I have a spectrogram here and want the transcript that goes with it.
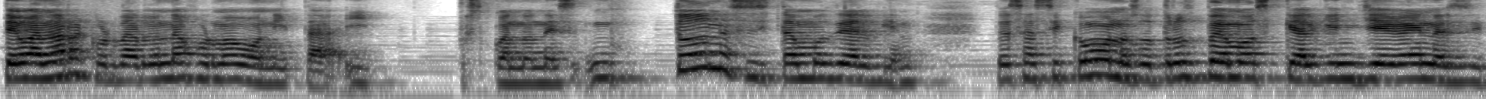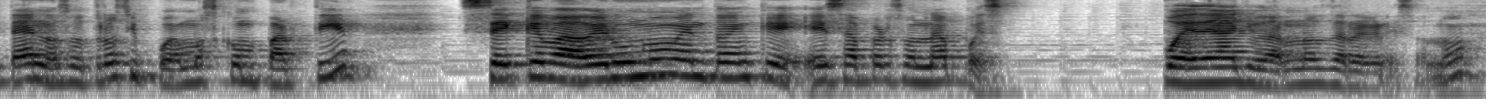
te van a recordar de una forma bonita. Y pues cuando todos necesitamos de alguien. Entonces así como nosotros vemos que alguien llega y necesita de nosotros y podemos compartir sé que va a haber un momento en que esa persona pues puede ayudarnos de regreso, ¿no?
